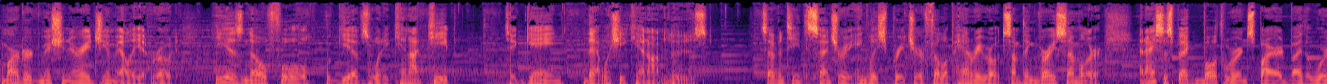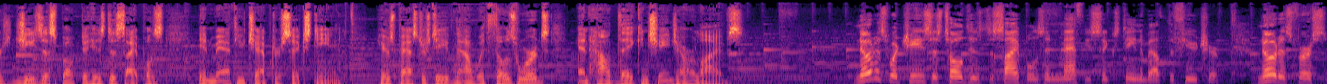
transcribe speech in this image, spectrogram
martyred missionary Jim Elliot wrote, He is no fool who gives what he cannot keep to gain that which he cannot lose. 17th century English preacher Philip Henry wrote something very similar, and I suspect both were inspired by the words Jesus spoke to his disciples in Matthew chapter 16. Here's Pastor Steve now with those words and how they can change our lives. Notice what Jesus told his disciples in Matthew 16 about the future. Notice verse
